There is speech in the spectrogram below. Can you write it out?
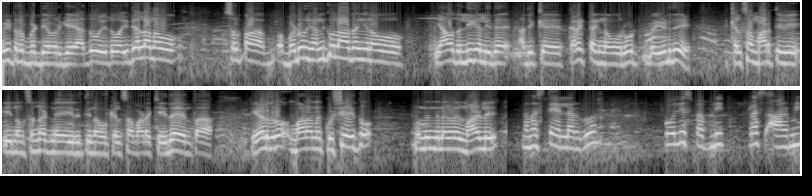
ಮೀಟರ್ ಬಡ್ಡಿ ಅವ್ರಿಗೆ, ಅದು, ಇದು, ಇದೆಲ್ಲ ನಾವು ಸ್ವಲ್ಪ ಬಡವರಿಗೆ ಅನುಕೂಲ ಆದಂಗೆ ನಾವು ಯಾವುದು ಲೀಗಲ್ ಇದೆ, ಅದಕ್ಕೆ ಕರೆಕ್ಟಾಗಿ ನಾವು ರೂಟ್ ಹಿಡ್ದು ಕೆಲಸ ಮಾಡ್ತೀವಿ, ಈ ನಮ್ಮ ಸಂಘಟನೆ ಈ ರೀತಿ ನಾವು ಕೆಲಸ ಮಾಡೋಕ್ಕೆ ಇದೆ ಅಂತ ಹೇಳಿದ್ರು. ಭಾಳ ನನಗೆ ಖುಷಿ ಆಯಿತು. ಮುಂದಿನ ದಿನಗಳಲ್ಲಿ ಮಾಡಲಿ. ನಮಸ್ತೆ ಎಲ್ಲರಿಗೂ. Police public press army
